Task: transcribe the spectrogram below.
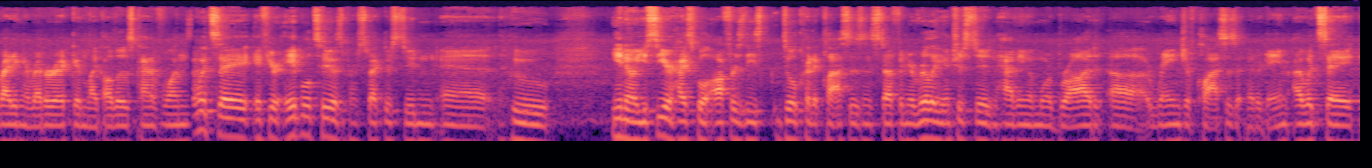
writing and rhetoric and like all those kind of ones. I would say if you're able to, as a prospective student uh, who, you know, you see your high school offers these dual credit classes and stuff, and you're really interested in having a more broad uh, range of classes at Notre Dame, I would say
